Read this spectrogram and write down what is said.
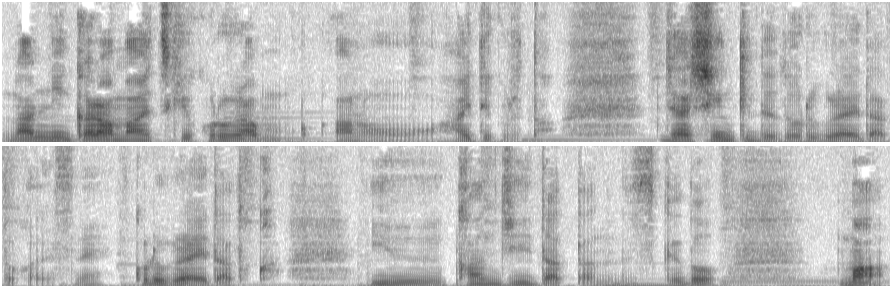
何人から毎月これぐらいあの入ってくると。じゃあ新規でどれぐらいだとかですね。これぐらいだとかいう感じだったんですけど、まあ、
